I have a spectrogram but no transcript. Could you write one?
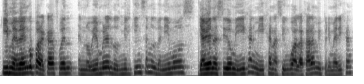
Y me vengo para acá, fue en, en noviembre del 2015, nos venimos, ya había nacido mi hija, mi hija nació en Guadalajara, mi primera hija.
